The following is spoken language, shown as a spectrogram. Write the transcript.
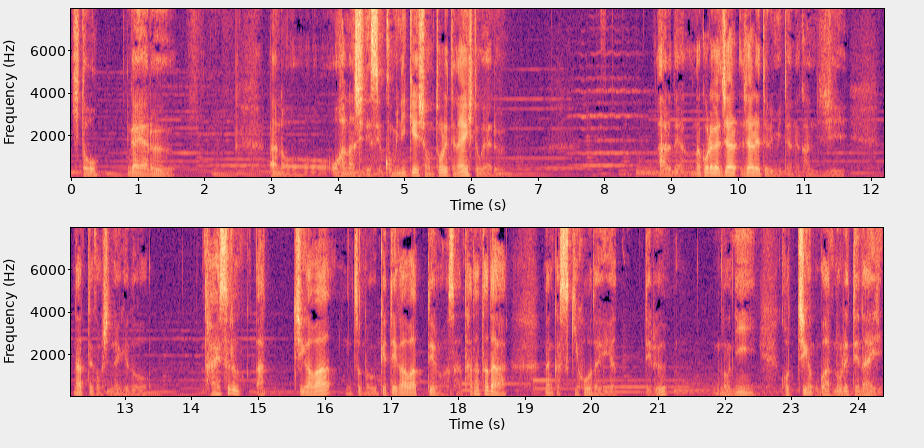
人がやるあのお話ですよ。コミュニケーション取れてない人がやるあれだよ。なこれがじゃじゃれてるみたいな感じになってるかもしれないけど対するあっち側その受け手側っていうのはさただただなんか好き放題やってるのにこっちは乗れてないっ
